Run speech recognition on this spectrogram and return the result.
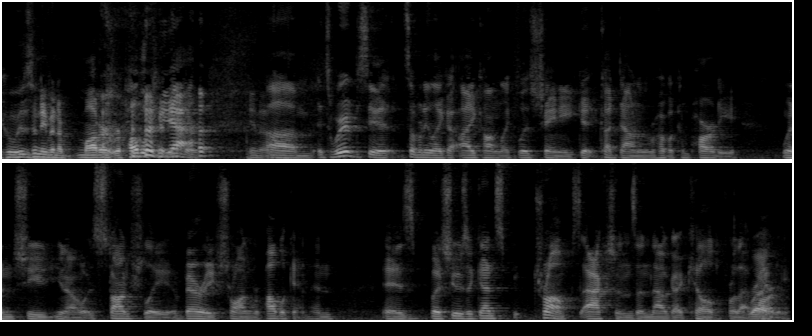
who isn't even a moderate Republican Yeah. either, you know Um, it's weird to see it- somebody like an icon like Liz Cheney get cut down in the Republican Party when she, you know, is staunchly a very strong Republican, and is but she was against Trump's actions and now got killed for that Right. party.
